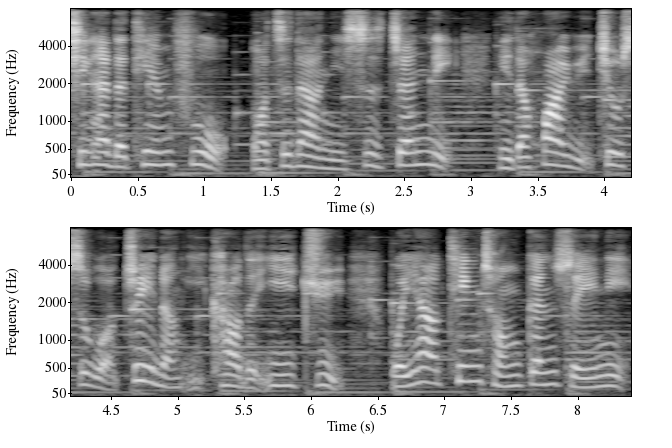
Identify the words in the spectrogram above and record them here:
亲爱的天父，我知道你是真理，你的话语就是我最能依靠的依据。我要听从跟随你，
